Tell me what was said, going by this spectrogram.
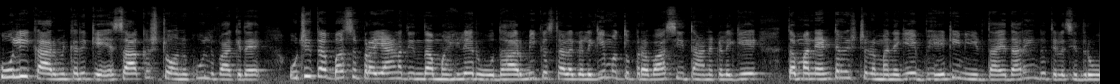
ಕೂಲಿ ಕಾರ್ಮಿಕರಿಗೆ ಸಾಕಷ್ಟು ಅನುಕೂಲವಾಗಿದೆ. ಉಚಿತ ಬಸ್ ಪ್ರಯಾಣದಿಂದ ಮಹಿಳೆಯರು ಧಾರ್ಮಿಕ ಸ್ಥಳಗಳಿಗೆ ಮತ್ತು ಪ್ರವಾಸಿ ತಾಣಗಳಿಗೆ ತಮ್ಮ ನೆಂಟರಿಷ್ಟರ ಮನೆಗೆ ಭೇಟಿ ನೀಡ್ತಾ ಇದ್ದಾರೆ ಎಂದು ತಿಳಿಸಿದರು.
